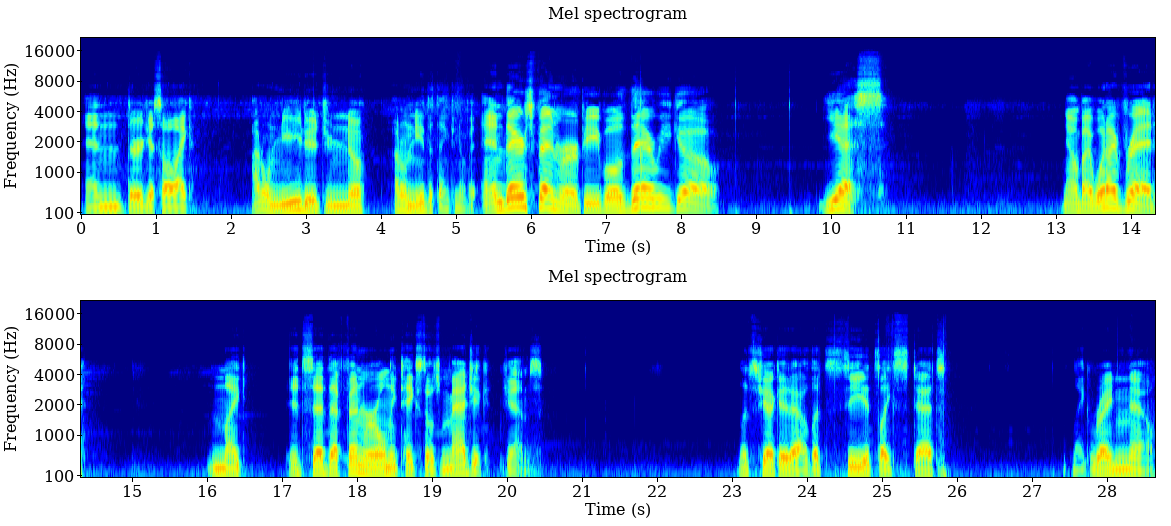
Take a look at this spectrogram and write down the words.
and they're just all like, I don't need it to know. I don't need the thing to know it. And there's Fenrir, people. There we go. Yes. Now, by what I've read, like, it said that Fenrir only takes those magic gems. Let's check it out. Let's see its, like, stats, like, right now.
